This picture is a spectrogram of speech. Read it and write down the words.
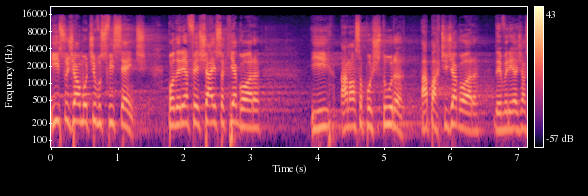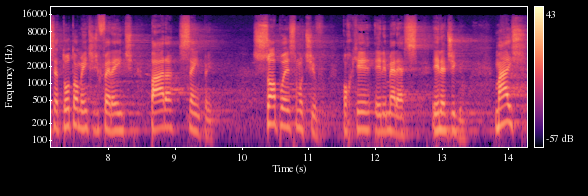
Isso já é um motivo suficiente. Poderia fechar isso aqui agora e a nossa postura, a partir de agora, deveria já ser totalmente diferente para sempre. Só por esse motivo, porque ele merece, ele é digno. Mas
